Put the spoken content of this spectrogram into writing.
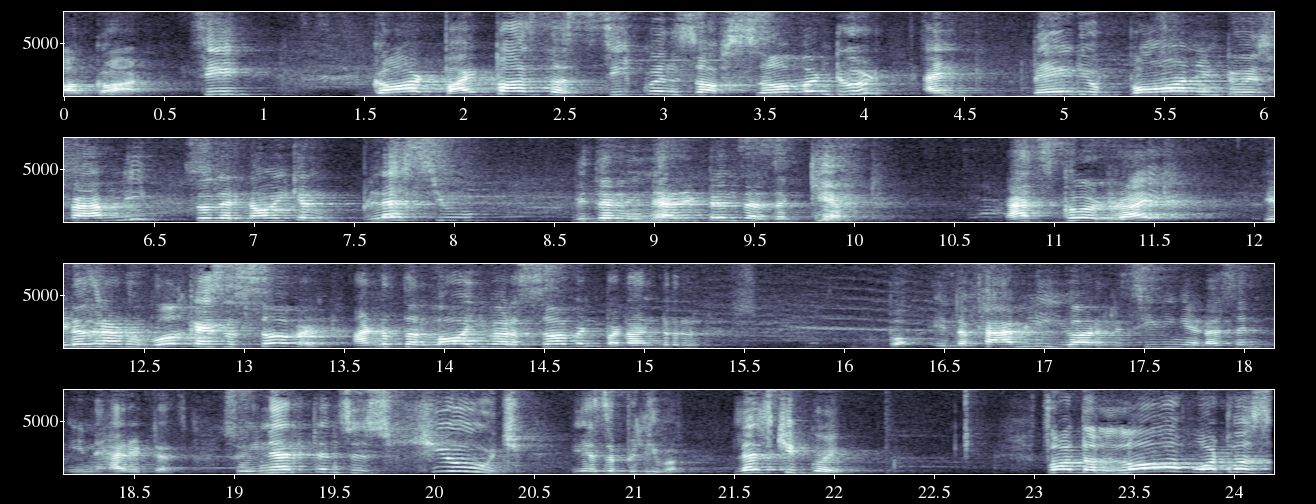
of God. See, God bypassed the sequence of servanthood and made you born into his family so that now he can bless you with an inheritance as a gift. That's good, right? He doesn't have to work as a servant. Under the law, you are a servant, but under in the family, you are receiving it as an inheritance. So inheritance is huge as a believer. Let's keep going. For the law, what was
